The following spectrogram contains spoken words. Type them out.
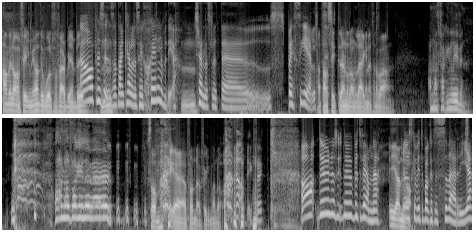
Han vill ha en film, ja, The Wolf of Airbnb. Ja precis, Mm. att han kallade sig själv det. Mm. Kändes lite eh, speciellt. Att han sitter i en av de lägenheterna och bara I'm not fucking leaving. I'm not fucking leaving! Som är från den filmen då. Ja, exakt. Ja, du, nu, nu byter vi ämne. Igen Nu ja. ska vi tillbaka till Sverige.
